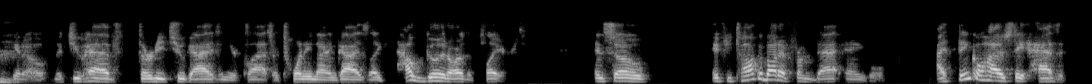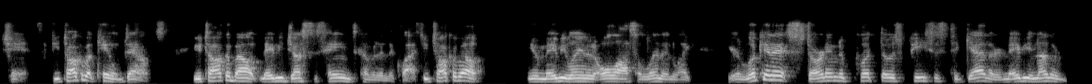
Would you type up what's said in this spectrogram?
hmm. you know, that you have 32 guys in your class or 29 guys. Like, how good are the players? And so if you talk about it from that angle, I think Ohio State has a chance. If you talk about Caleb Downs, you talk about maybe Justice Haynes coming in the class, you talk about, you know, maybe Landon Olasenen, like you're looking at starting to put those pieces together. Maybe another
